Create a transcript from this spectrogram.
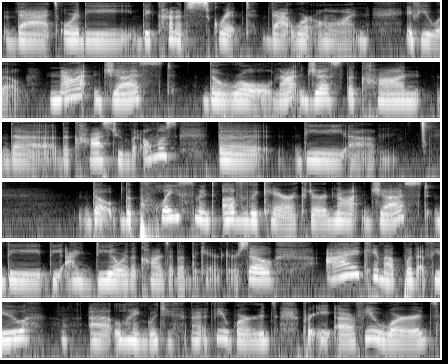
that or the the kind of script that we're on, if you will. Not just the role, not just the con the the costume, but almost the the um the the placement of the character, not just the the idea or the concept of the character. So I came up with a few uh, language, a few words for e- a few words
